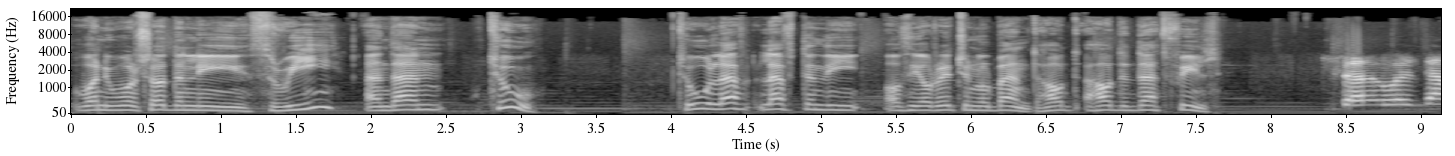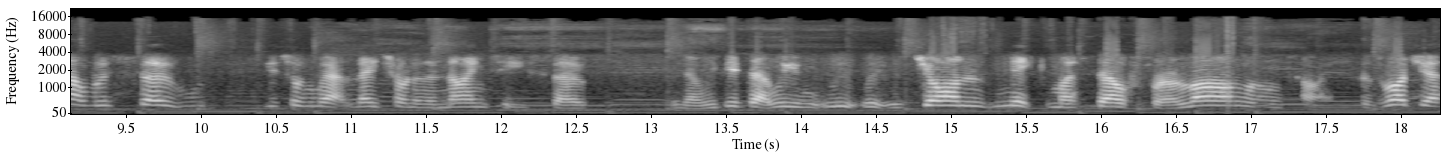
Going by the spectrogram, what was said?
when you were suddenly three and then two? Two left left in the of the original band. How how did that feel? So uh, that was so. You're talking about later on in the '90s. So, you know, we did that. We, we, we it was John, Nick, myself for a long, long time. Because Roger,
